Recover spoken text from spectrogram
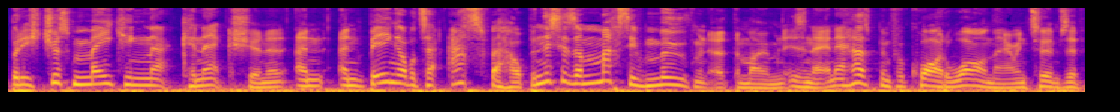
but it's just making that connection and, and, and being able to ask for help. And this is a massive movement at the moment, isn't it? And it has been for quite a while now in terms of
